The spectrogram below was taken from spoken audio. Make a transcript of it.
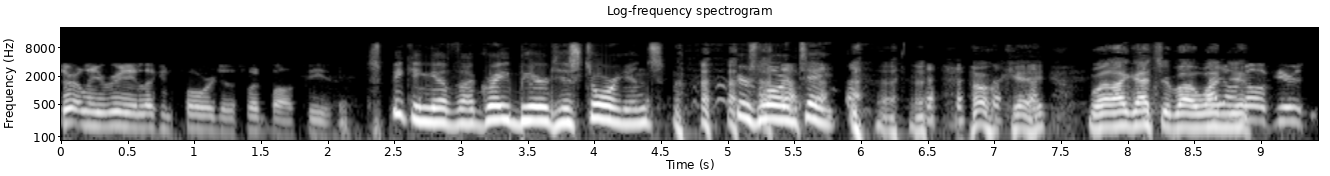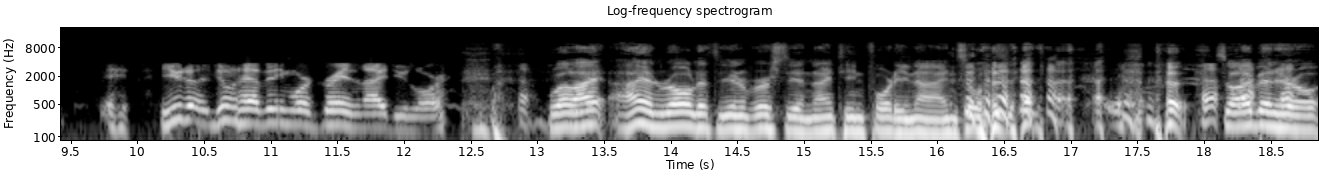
certainly really looking forward to the football season. Speaking of uh, gray beard historians, here's Loren Tate. okay, well I got you by one. I don't year. know if you're you don't, have any more gray than I do, Laura. well, I, I enrolled at the university in 1949, so so I've been here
